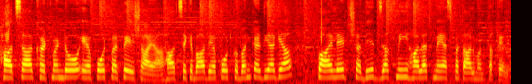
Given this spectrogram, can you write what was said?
हादसा खटमंडो एयरपोर्ट पर पेश आया। हादसे के बाद एयरपोर्ट को बंद कर दिया गया। पायलट शदीद जख्मी हालत में अस्पताल मुंतकिल।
